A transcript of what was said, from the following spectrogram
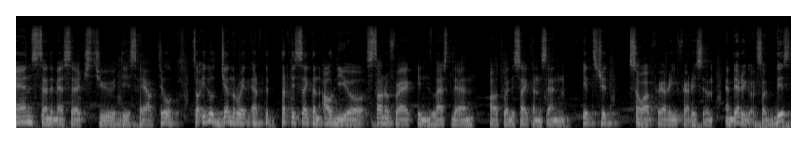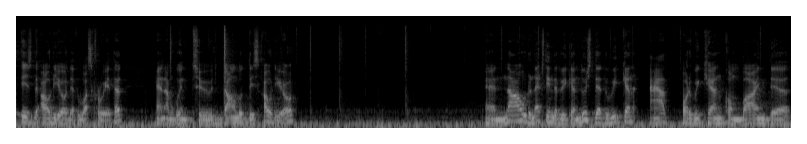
and send a message to this AI tool. So it will generate a 30 second audio sound effect in less than uh, 20 seconds and it should show up very very soon. And there you go. So this is the audio that was created and I'm going to download this audio. And now the next thing that we can do is that we can add or we can combine the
